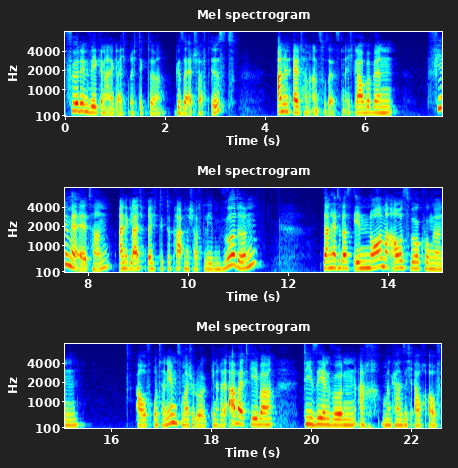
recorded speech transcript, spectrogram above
für den Weg in eine gleichberechtigte Gesellschaft ist, an den Eltern anzusetzen. Ich glaube, wenn viel mehr Eltern eine gleichberechtigte Partnerschaft leben würden, dann hätte das enorme Auswirkungen auf Unternehmen zum Beispiel oder generell Arbeitgeber, die sehen würden, ach, man kann sich auch auf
